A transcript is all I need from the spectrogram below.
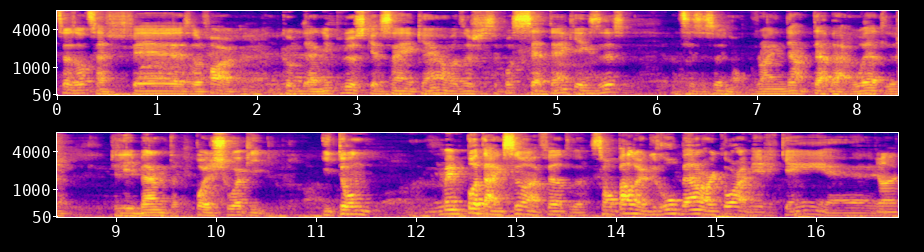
sais, eux autres, ça fait. Ça doit faire une couple d'années, plus que 5 ans, on va dire, je sais pas, 7 ans qu'ils existent. Tu sais, c'est ça, ils ont grindé en tabarouette, là. Puis les bands, t'as pas le choix, puis ils tournent même pas tant que ça, en fait, là. Si on parle d'un gros band hardcore américain, euh, Ouais.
